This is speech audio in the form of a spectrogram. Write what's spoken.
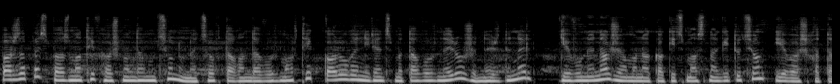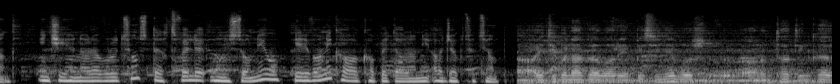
Պարզապես բազմաթիվ հաշմանդամություն ունեցող տաղանդավոր մարդիկ կարող են իրենց մտավոր ներուժը ներդնել եւ ունենալ ժամանակակից մասնագիտություն եւ աշխատանք, ինչի հնարավորություն ստեղծվել է Ունիսոնի ու Երևանի քաղաքապետարանի աջակցությամբ։ IT բնակավարը այնպեսին է, որ անընդհատ ինքը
